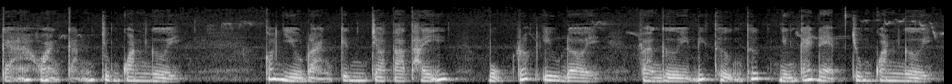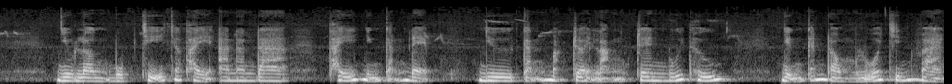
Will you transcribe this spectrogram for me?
cả hoàn cảnh chung quanh người. Có nhiều đoạn kinh cho ta thấy Bụt rất yêu đời và người biết thưởng thức những cái đẹp chung quanh người. Nhiều lần Bụt chỉ cho thầy Ananda thấy những cảnh đẹp như cảnh mặt trời lặn trên núi Thứ, những cánh đồng lúa chín vàng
